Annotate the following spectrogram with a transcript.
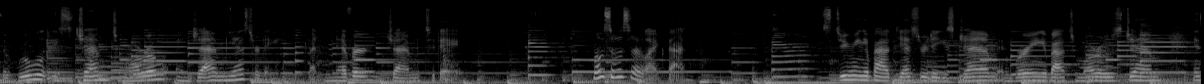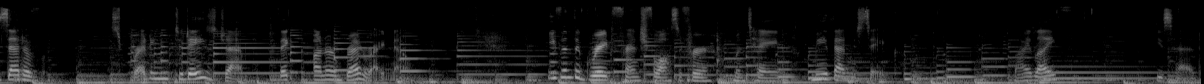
the rule is jam tomorrow and jam yesterday, but never jam today. Most of us are like that. Stewing about yesterday's jam and worrying about tomorrow's jam instead of spreading today's jam thick on our bread right now. Even the great French philosopher Montaigne made that mistake. My life, he said,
